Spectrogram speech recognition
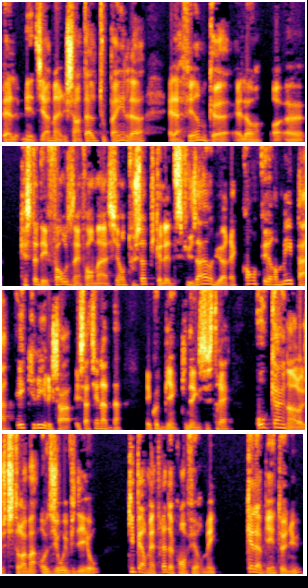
Belle Média, Marie-Chantal Toupin, là, elle affirme que elle a euh, que c'était des fausses informations, tout ça, puis que le diffuseur lui aurait confirmé par écrit, Richard, et ça tient là-dedans. Écoute bien, qu'il n'existerait aucun enregistrement audio et vidéo qui permettrait de confirmer qu'elle a bien tenu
